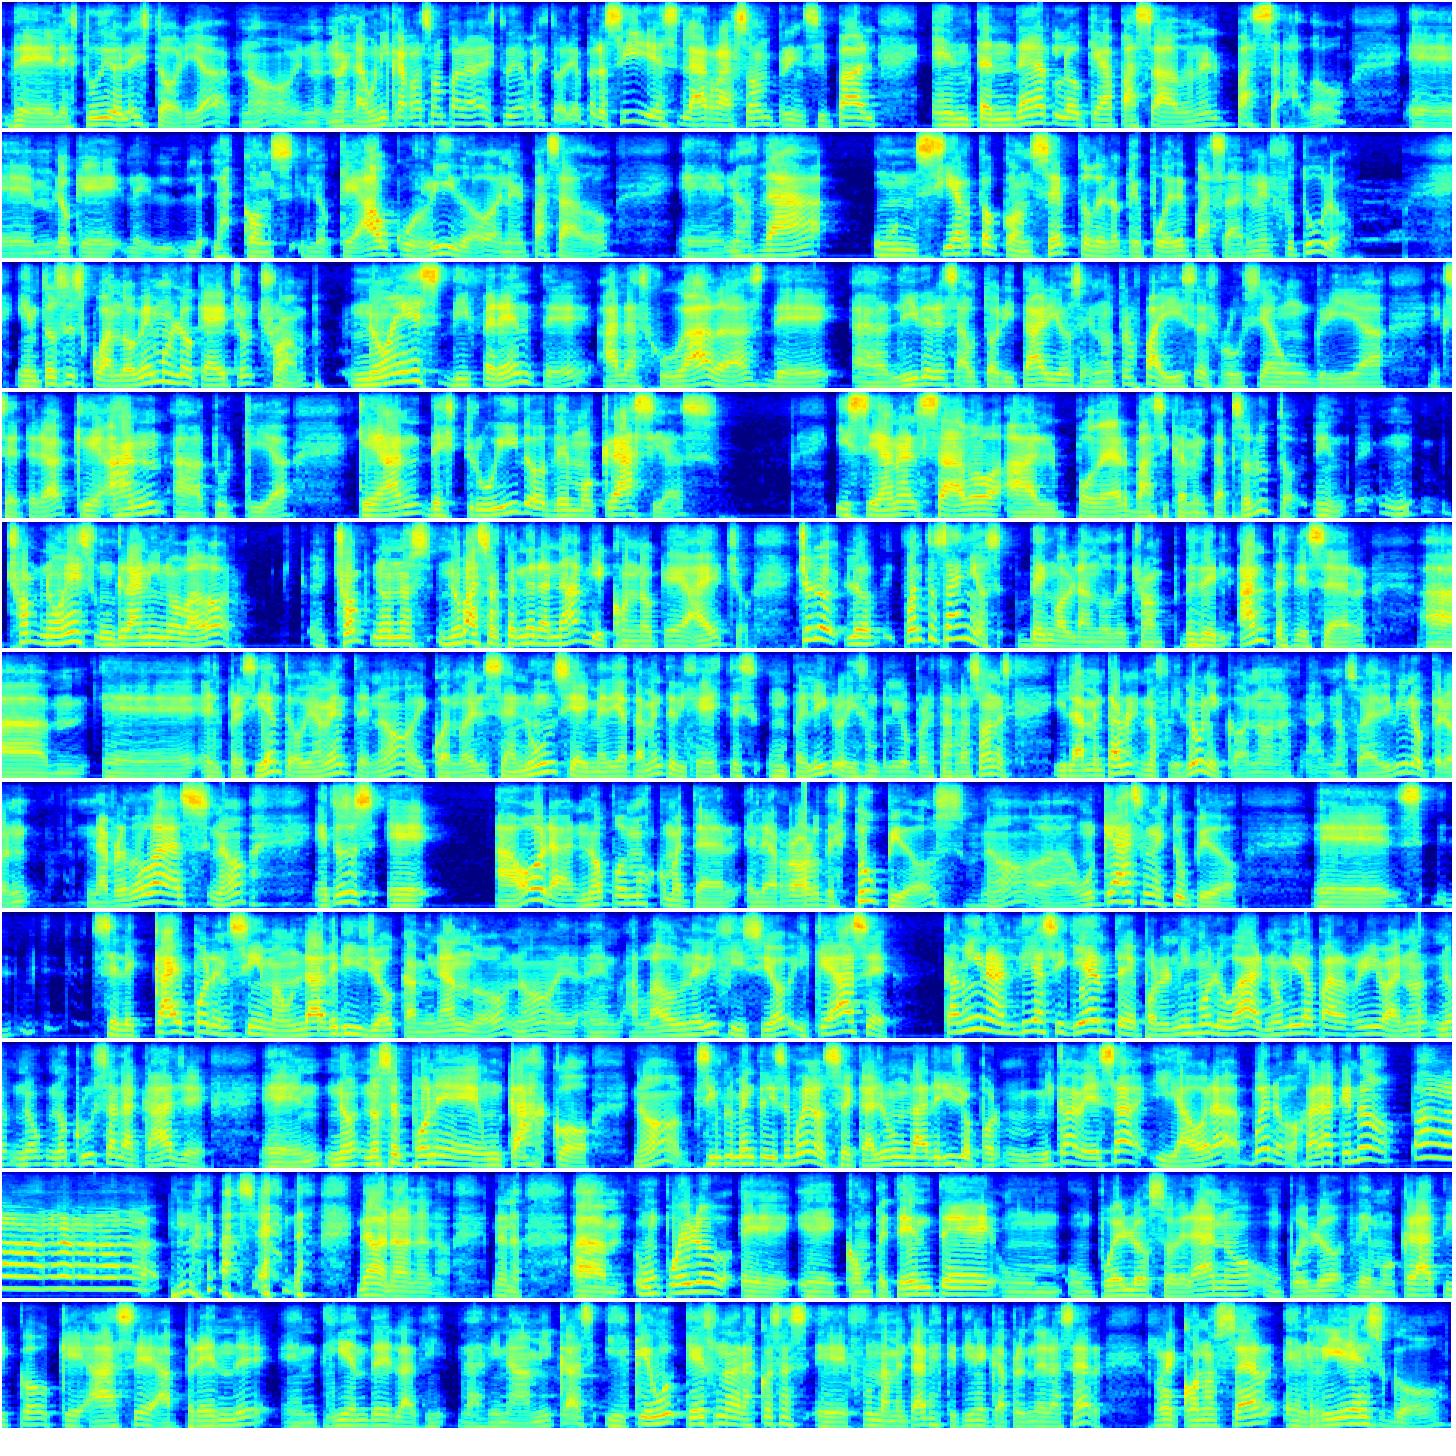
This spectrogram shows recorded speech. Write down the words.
del estudio de la historia, ¿no? ¿no? es la única razón para estudiar la historia, pero sí es la razón principal, entender lo que ha pasado en el pasado, lo, que, lo que ha ocurrido en el pasado, nos da un cierto concepto de lo que puede pasar en el futuro. Y entonces cuando vemos lo que ha hecho Trump, no es diferente a las jugadas de eh, líderes autoritarios en otros países, Rusia, Hungría, etcétera, que han, Turquía, que han destruido democracias y se han alzado al poder básicamente absoluto. Trump no es un gran innovador. Trump no, nos, no va a sorprender a nadie con lo que ha hecho. Yo ¿Cuántos años vengo hablando de Trump? Desde antes de ser eh, el presidente, obviamente, ¿no? Y cuando él se anuncia inmediatamente dije, este es un peligro y es un peligro por estas razones. Y lamentablemente, no fui el único, no, no, soy adivino, pero nevertheless, ¿no? Entonces, eh, ahora no podemos cometer el error de estúpidos, ¿no? Uh, ¿Qué hace un estúpido? Eh, se le cae por encima un ladrillo caminando ¿no? al lado de un edificio y ¿qué hace? Camina el día siguiente por el mismo lugar, no mira para arriba, no, no, no cruza la calle, eh, no, no, se pone un casco, ¿no? Simplemente dice, bueno, se cayó un ladrillo por mi cabeza y ahora, bueno, ojalá que no. no, no, no, no, no, no. un pueblo eh, eh, competente, un, un, pueblo soberano, un pueblo democrático que hace, aprende, entiende las, las dinámicas y que, que, es una de las cosas fundamentales que tiene que aprender a hacer, reconocer el riesgo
